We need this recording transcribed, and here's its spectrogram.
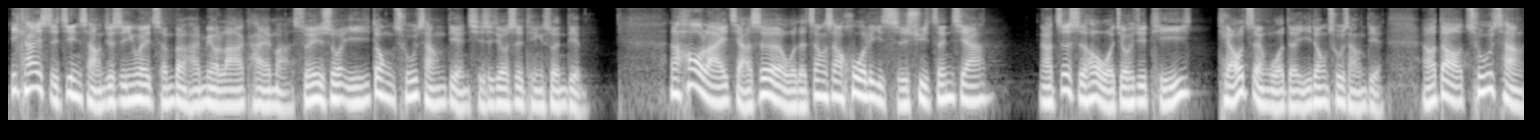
一开始进场就是因为成本还没有拉开嘛，所以说移动出场点其实就是停损点。那后来假设我的账上获利持续增加，那这时候我就会去提调整我的移动出场点，然后到出场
